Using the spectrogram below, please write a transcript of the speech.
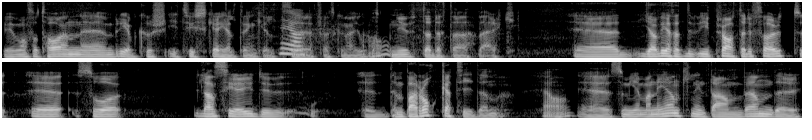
Man får ta en eh, brevkurs i tyska helt enkelt ja. Eh, för att kunna åtnjuta detta verk. Eh, jag vet att vi pratade förut så lanserar ju du den barocka tiden ja. som man egentligen inte använder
